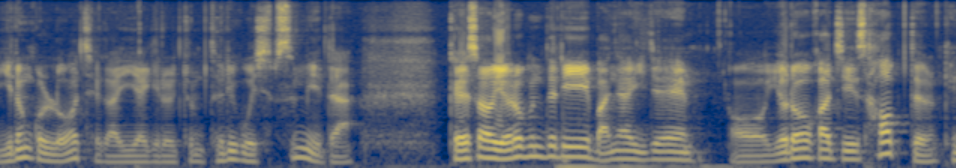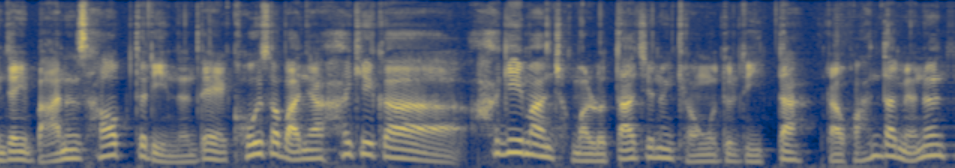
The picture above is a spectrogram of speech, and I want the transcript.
이런 걸로 제가 이야기를 좀 드리고 싶습니다. 그래서 여러분들이 만약 이제 어, 여러 가지 사업들 굉장히 많은 사업들이 있는데 거기서 만약 학위가 학위만 정말로 따지는 경우들도 있다 라고 한다면은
